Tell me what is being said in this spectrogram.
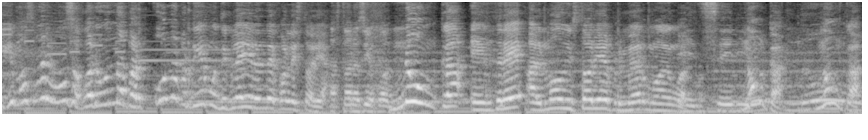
Y dijimos, bueno, vamos a jugar una, par- una partida de multiplayer antes de jugar la historia. Hasta ahora sigo jugando. Nunca entré al modo historia del primer Modern Warfare. ¿En serio? Nunca, No. nunca.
